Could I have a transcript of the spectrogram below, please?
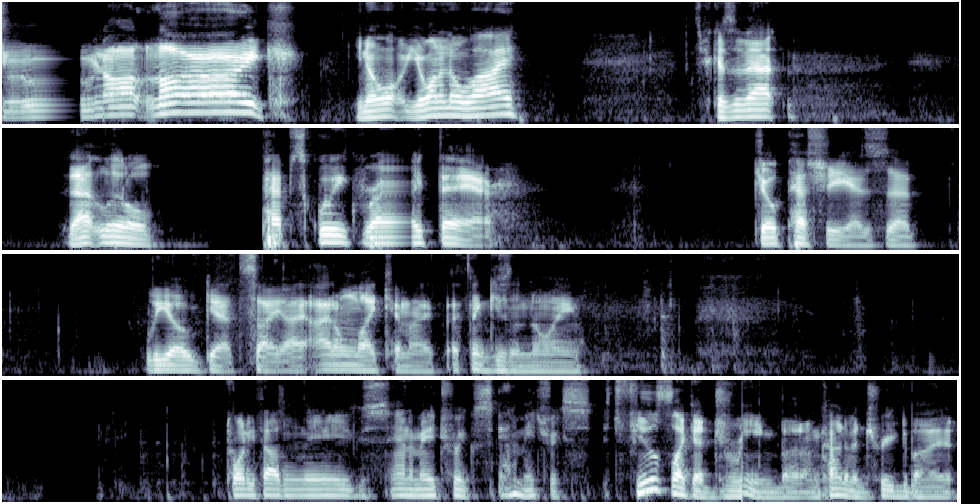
Do not like. You know you want to know why? It's because of that that little pep squeak right there. Joe Pesci as uh, Leo Getz. I, I I don't like him. I, I think he's annoying. 20,000 Leagues, Animatrix. Animatrix, it feels like a dream, but I'm kind of intrigued by it.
